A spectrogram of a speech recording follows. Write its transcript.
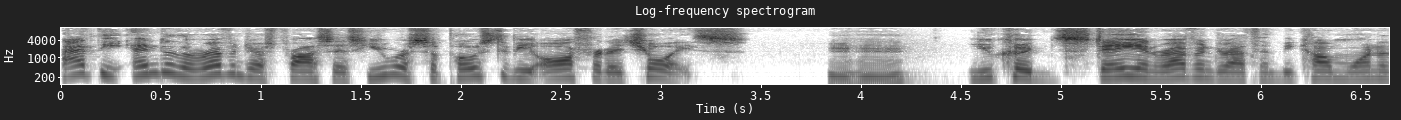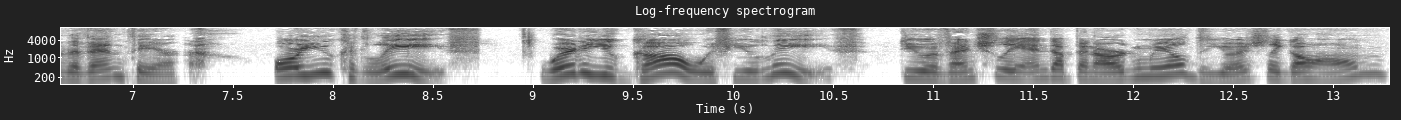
at the end of the Revendreth process, you were supposed to be offered a choice. Mm-hmm. You could stay in Revendreth and become one of the Venthyr, or you could leave. Where do you go if you leave? Do you eventually end up in Ardenweald? Do you eventually go home?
